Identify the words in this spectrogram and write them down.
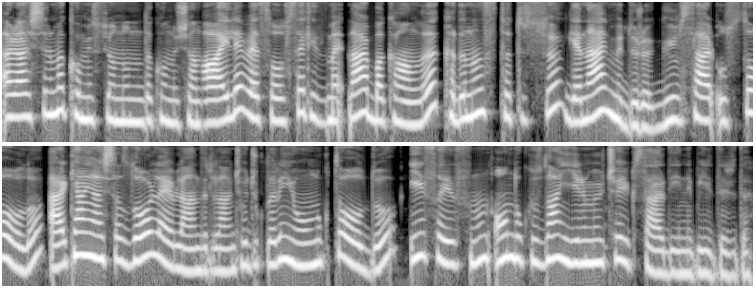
Araştırma Komisyonu'nda konuşan Aile ve Sosyal Hizmetler Bakanlığı Kadının Statüsü Genel Müdürü Gülser Ustaoğlu erken yaşta zorla evlendirilen çocukların yoğunlukta olduğu il sayısının 19'dan 23'e yükseldiğini bildirdi.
